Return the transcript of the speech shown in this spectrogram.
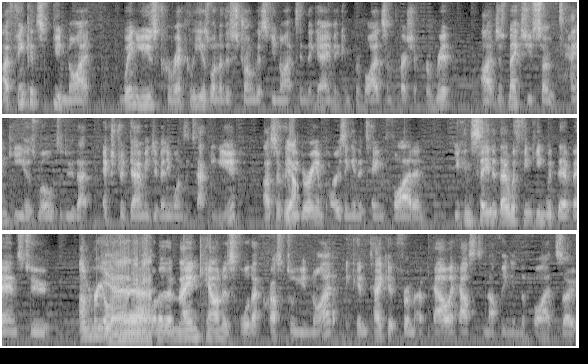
I think its Unite, when used correctly, is one of the strongest Unites in the game. It can provide some pressure for Rip. Uh, it just makes you so tanky as well to do that extra damage if anyone's attacking you. Uh, so it can Yeah. be very imposing in a team fight, and you can see that they were thinking with their bans to Umbreon Yeah. is one of the main counters for that Crustle Unite. It can take it from a powerhouse to nothing in the fight. So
